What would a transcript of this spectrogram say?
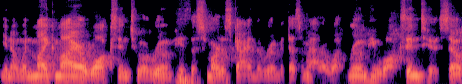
you know when mike meyer walks into a room he's the smartest guy in the room it doesn't matter what room he walks into. So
